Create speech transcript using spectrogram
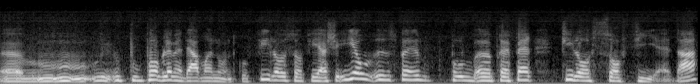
ă, probleme de amănunt cu filosofia și eu prefer filosofie, da?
